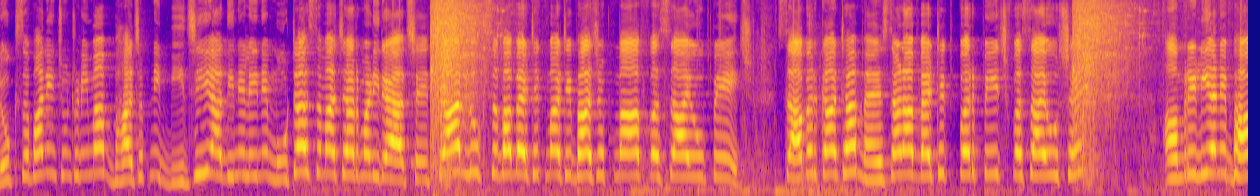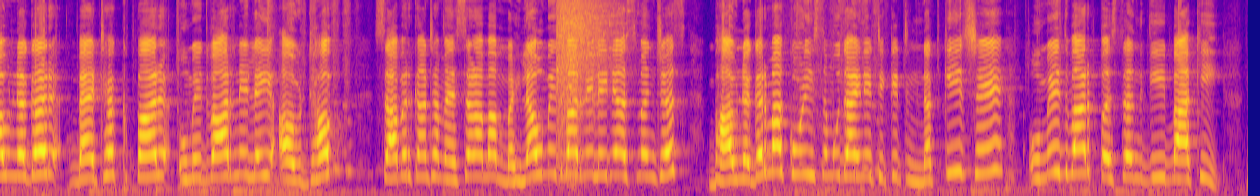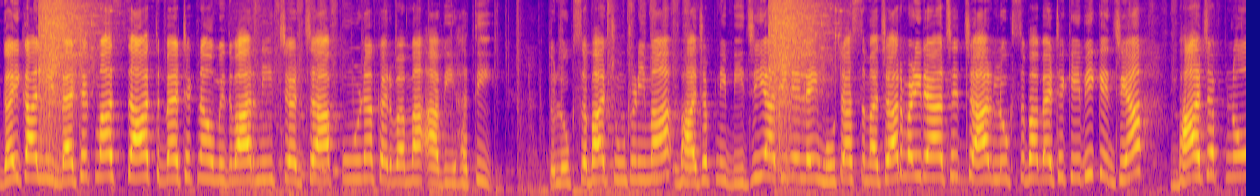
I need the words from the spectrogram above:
લોકસભાની ચૂંટણીમાં ભાજપની બીજી યાદીને લઈને મોટા સમાચાર મળી રહ્યા છે. ચાર લોકસભા બેઠક માટે ભાજપમાં ફસાયો પેજ સાબરકાંઠા મહેસાણા બેઠક પર પેજ ફસાયો છે. અમરેલી અને ભાવનગર બેઠક પર ઉમેદવારને લઈ અવઢવ. સાબરકાંઠા મહેસાણામાં મહિલા ઉમેદવારને લઈને અસમંજસ. ભાવનગરમાં કોળી સમુદાયને ટિકિટ નક્કી છે. ઉમેદવાર પસંદગી બાકી. ગઈકાલની બેઠકમાં સાત બેઠકના ઉમેદવારની ચર્ચા પૂર્ણ કરવામાં આવી હતી. તો લોકસભા ચૂંટણીમાં ભાજપની બીજી યાદીને લઈ મોટા સમાચાર મળી રહ્યા છે. ચાર લોકસભા બેઠક એવી કે જ્યાં ભાજપનો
